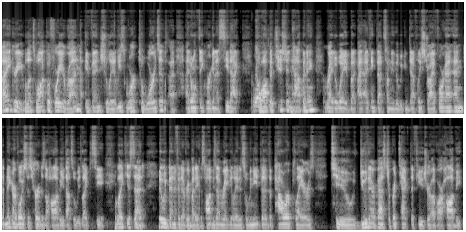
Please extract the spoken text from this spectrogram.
I agree. Well, let's walk before you run. Eventually, at least work towards it. I, I don't think we're going to see that co-opetition happening right away, but I, I, think that's something that we can definitely strive for and, and, make our voices heard as a hobby. That's what we'd like to see. Like you said, it would benefit everybody. This hobby's unregulated, so we need the, the power players to do their best to protect the future of our hobby.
